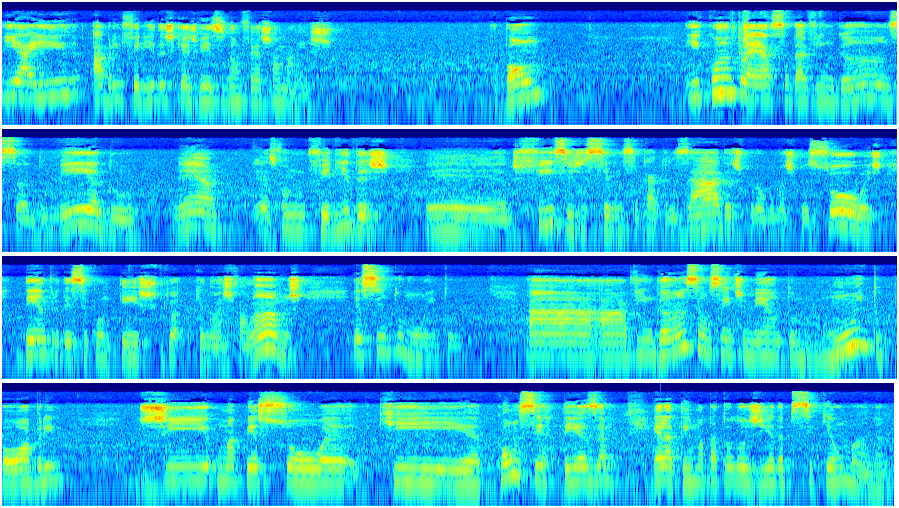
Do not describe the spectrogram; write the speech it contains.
e aí abrem feridas que às vezes não fecham mais. Tá bom? E quanto a essa da vingança, do medo, né? Foram feridas é, difíceis de serem cicatrizadas por algumas pessoas dentro desse contexto que nós falamos. Eu sinto muito. A, a vingança é um sentimento muito pobre de uma pessoa que com certeza ela tem uma patologia da psique humana.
